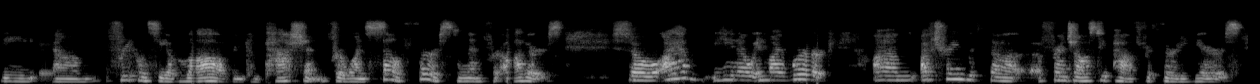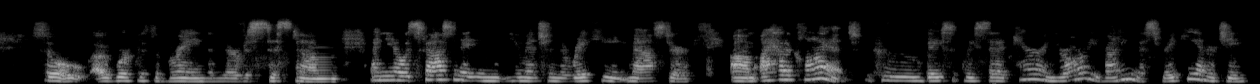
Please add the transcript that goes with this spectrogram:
the um, frequency of love and compassion for oneself first and then for others. So I have, you know, in my work, um, I've trained with uh, a French osteopath for 30 years. So I work with the brain, the nervous system. And, you know, it's fascinating. You mentioned the Reiki master. Um, I had a client who basically said, Karen, you're already running this Reiki energy.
